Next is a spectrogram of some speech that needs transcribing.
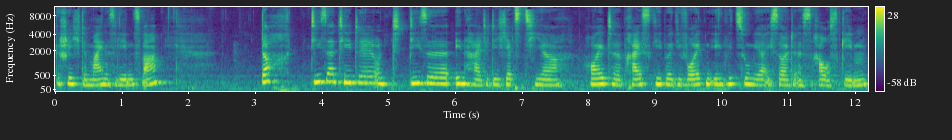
Geschichte meines Lebens war. Doch dieser Titel und diese Inhalte, die ich jetzt hier heute preisgebe, die wollten irgendwie zu mir, ich sollte es rausgeben.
